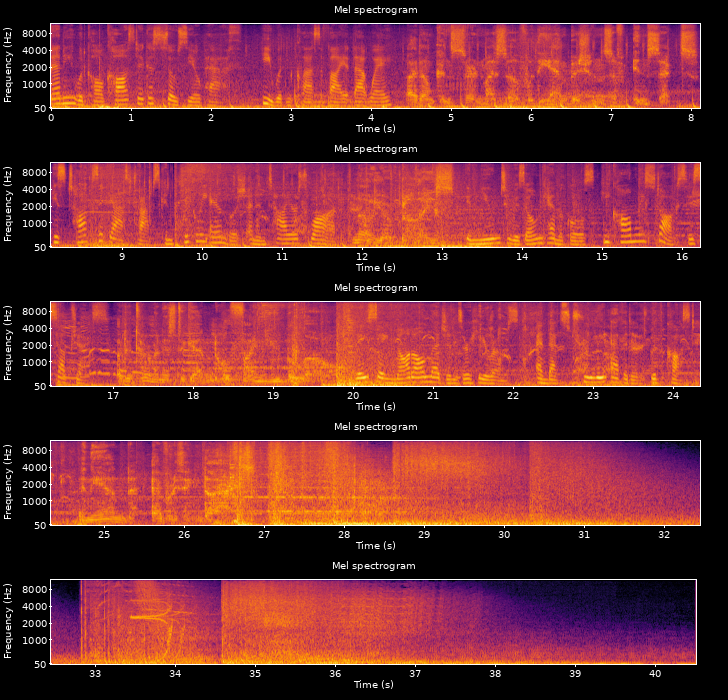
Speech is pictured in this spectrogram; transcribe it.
Many would call Caustic a sociopath. He wouldn't classify it that way. I don't concern myself with the ambitions of insects. His toxic gas traps can quickly ambush an entire squad. Know your place. Immune to his own chemicals, he calmly stalks his subjects. A deterministic end will find you below. They say not all legends are heroes, and that's truly evident with Caustic. In the end, everything dies.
